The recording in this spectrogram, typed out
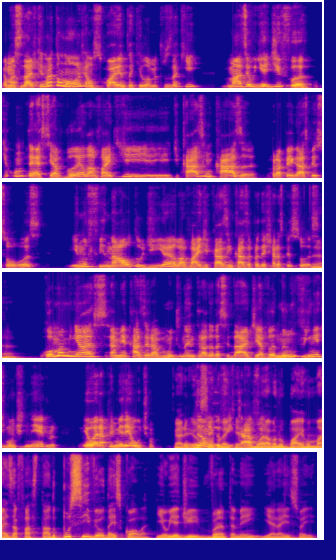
É uma cidade que não é tão longe, é uns 40 quilômetros daqui, mas eu ia de van. O que acontece? A van ela vai de, de casa em casa para pegar as pessoas e no final do dia ela vai de casa em casa para deixar as pessoas. Uhum como a minha, a minha casa era muito na entrada da cidade e a van não vinha de Montenegro, eu era a primeira e a última. Cara, então, eu sei como eu é ficava... que é. Eu morava no bairro mais afastado possível da escola. E eu ia de van também, e era isso aí.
